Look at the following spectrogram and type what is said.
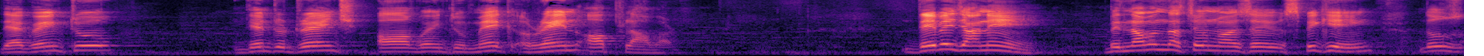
they are going to then to drench or going to make rain of flower. Deve Jane, Vrindavan Das speaking, those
